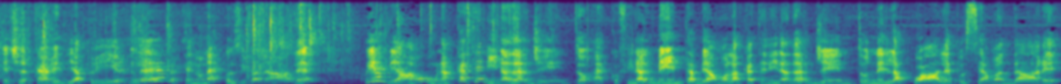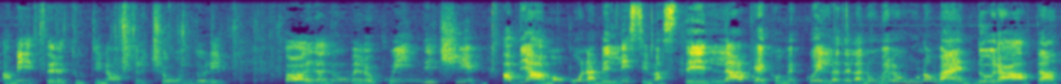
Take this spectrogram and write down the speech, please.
e cercare di aprirle perché non è così banale. Qui abbiamo una catenina d'argento. Ecco finalmente abbiamo la catenina d'argento nella quale possiamo andare a mettere tutti i nostri ciondoli poi la numero 15 abbiamo una bellissima stella che è come quella della numero 1 ma è dorata.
